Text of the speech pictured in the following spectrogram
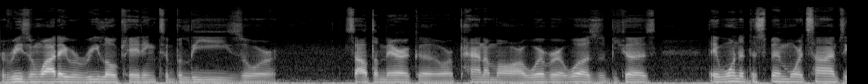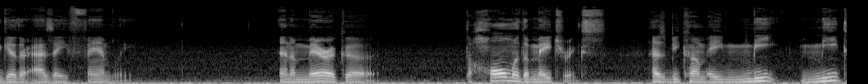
the reason why they were relocating to Belize or South America or Panama or wherever it was was because they wanted to spend more time together as a family. And America, the home of the Matrix, has become a meat meat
